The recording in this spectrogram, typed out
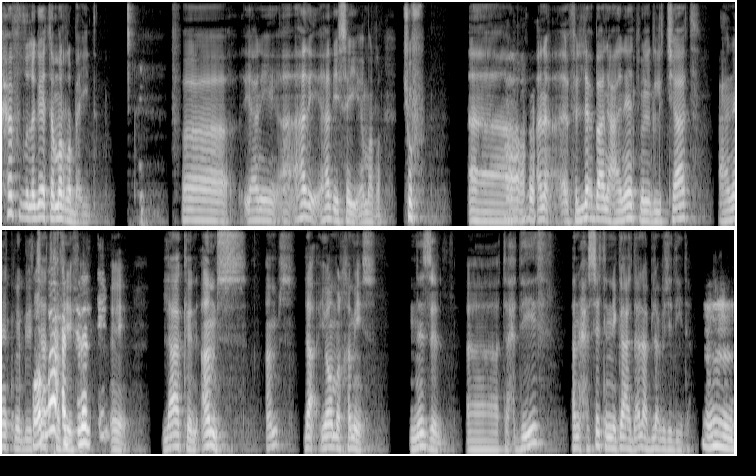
حفظ لقيتها مرة بعيد. ف يعني هذه هذه سيئة مرة. شوف آه آه. أنا في اللعبة أنا عانيت من الجلتشات عانيت من خفيفة. للحين إيه لكن أمس أمس لا يوم الخميس نزل آه تحديث أنا حسيت إني قاعد ألعب لعبة جديدة. امم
